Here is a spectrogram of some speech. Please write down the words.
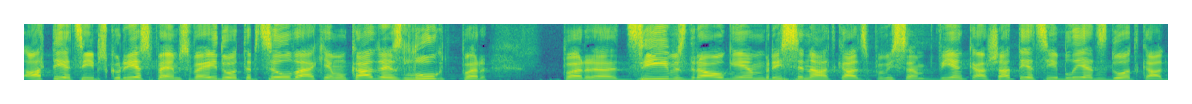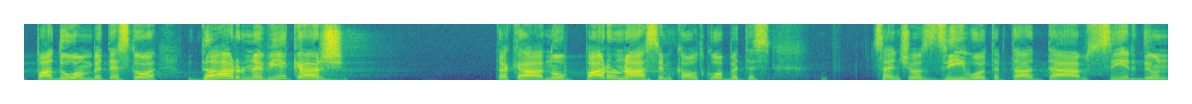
Attiecības, kur iespējams veidot ar cilvēkiem, un kādreiz lūgt par, par eh, dzīves draugiem, risināt kādas pavisam vienkāršas attiecību lietas, dot kādu padomu, bet es to daru ne vienkārši tā kā nu, parunāsim kaut ko, bet es cenšos dzīvot ar tādu tēvu sirdi un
